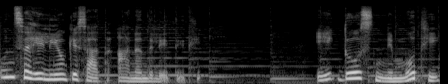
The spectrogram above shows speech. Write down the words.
उन सहेलियों के साथ आनंद लेती थी। एक दोस्त निम्मो थी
